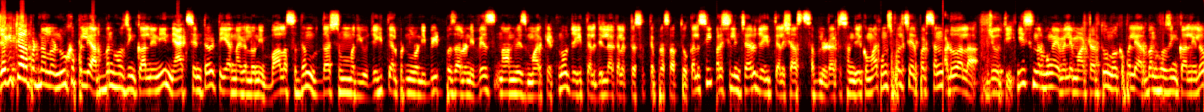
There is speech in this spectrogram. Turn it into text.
జగిత్యాల పట్టణంలో నూకపల్లి అర్బన్ హౌసింగ్ కాలనీని న్యాక్ సెంటర్ టిఆర్ నగర్లోని బాలసదన్ వృద్ధాశ్రమం మరియు జగిత్యాల పట్టణంలోని బీట్ బజార్లోని వెజ్ నాన్ వెజ్ మార్కెట్ను జగిత్యాల జిల్లా కలెక్టర్ సత్యప్రసాద్తో కలిసి పరిశీలించారు జగిత్యాల శాస్త్ర సభ్యులు doctor Sanjay Kumar municipal chairperson Aduvala Jyothi. ఈ సందర్భంగా ఎమ్మెల్యే మాట్లాడుతూ నూకపల్లి అర్బన్ హౌసింగ్ కాలనీలో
